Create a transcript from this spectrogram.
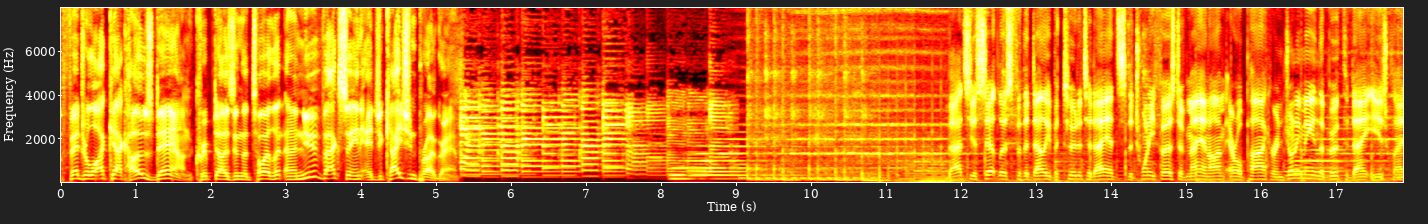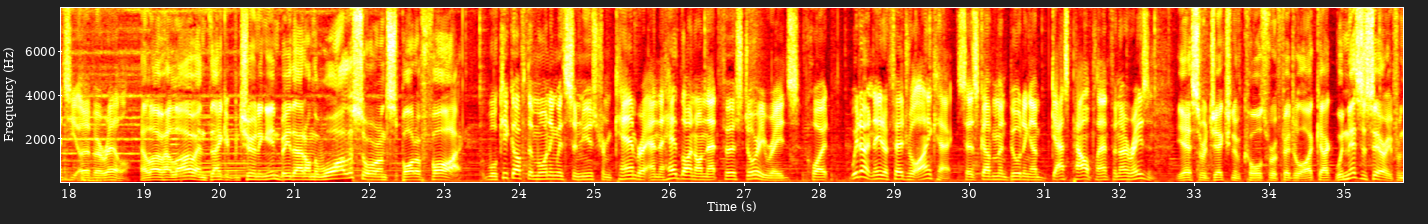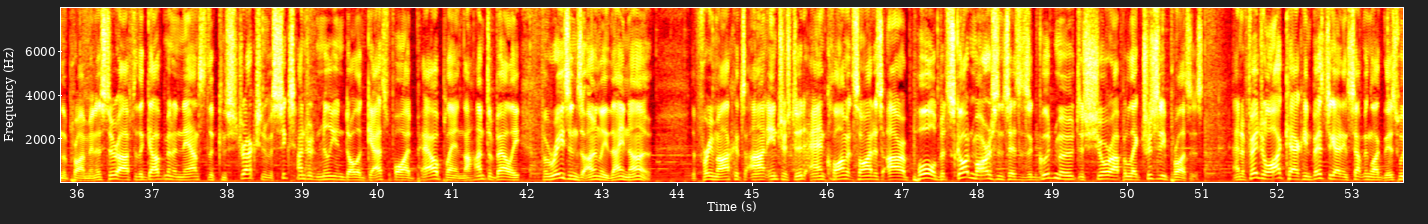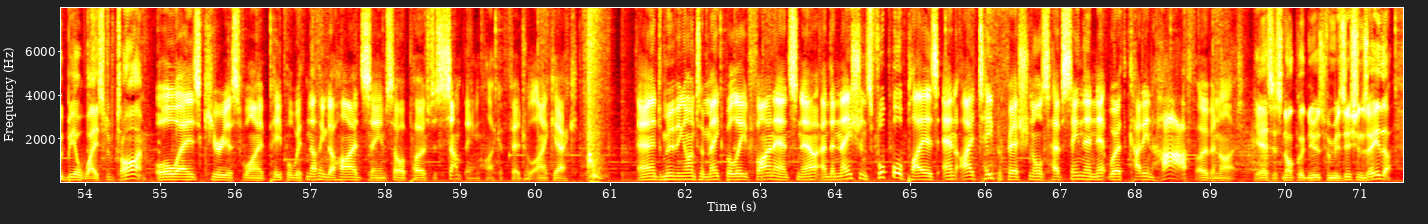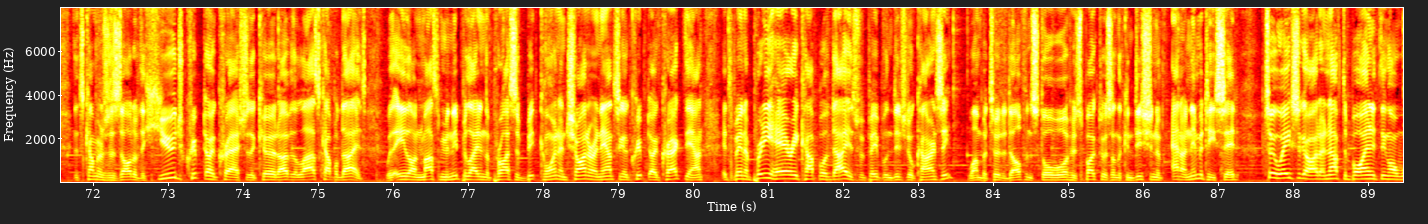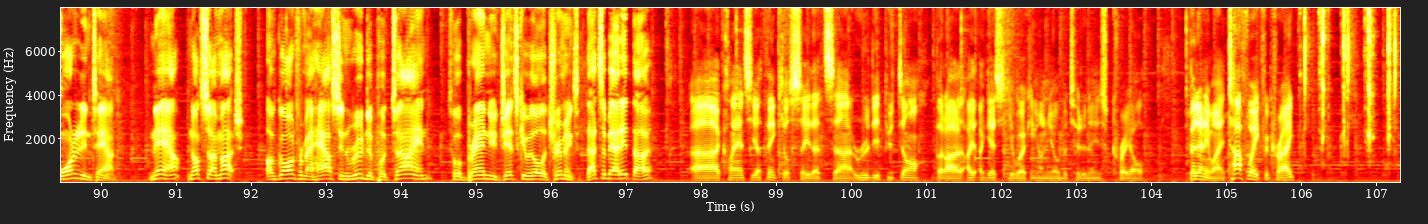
A federal ICAC hosed down, cryptos in the toilet, and a new vaccine education program. That's your set list for the Daily Betoota today. It's the 21st of May, and I'm Errol Parker. And joining me in the booth today is Clancy Overell. Hello, hello, and thank you for tuning in, be that on the wireless or on Spotify. We'll kick off the morning with some news from Canberra, and the headline on that first story reads, quote, We don't need a federal ICAC, says government building a gas power plant for no reason. Yes, a rejection of calls for a federal ICAC were necessary from the Prime Minister after the government announced the construction of a $600 million gas fired power plant in the Hunter Valley for reasons only they know. The free markets aren't interested and climate scientists are appalled, but Scott Morrison says it's a good move to shore up electricity prices. And a federal ICAC investigating something like this would be a waste of time. Always curious why people with nothing to hide seem so opposed to something like a federal ICAC. And moving on to make believe finance now, and the nation's football players and IT professionals have seen their net worth cut in half overnight. Yes, it's not good news for musicians either. It's come as a result of the huge crypto crash that occurred over the last couple of days, with Elon Musk manipulating the price of Bitcoin and China announcing a crypto crackdown. It's been a pretty hairy couple of days for people in digital currency. One Betoota Dolphin stalwart who spoke to us on the condition of anonymity said, Two weeks ago I had enough to buy anything I wanted in town. Now, not so much. I've gone from a house in Rue de Putain to a brand new jet ski with all the trimmings. That's about it, though. Uh, Clancy, I think you'll see that's uh, Rue de Putain, but I, I, I guess you're working on your Betootanese Creole. But anyway, tough week for Craig.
